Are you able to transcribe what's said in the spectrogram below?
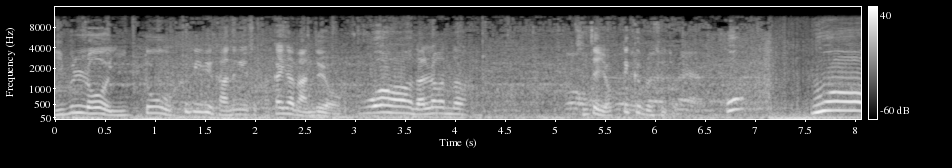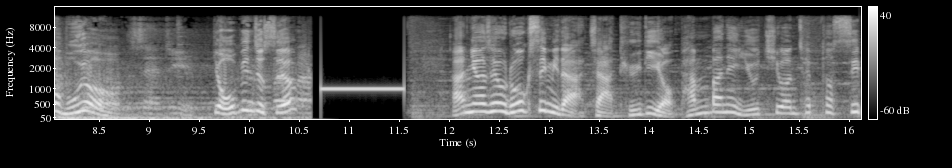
니블러 이또 흡입이 가능해서 가까이 가면 안 돼요. 우와 날라간다. 진짜 역대급으로 쓰죠. 어? 우와 뭐야? 야 어벤져스야? 안녕하세요 록스입니다 자 드디어 반반의 유치원 챕터 3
